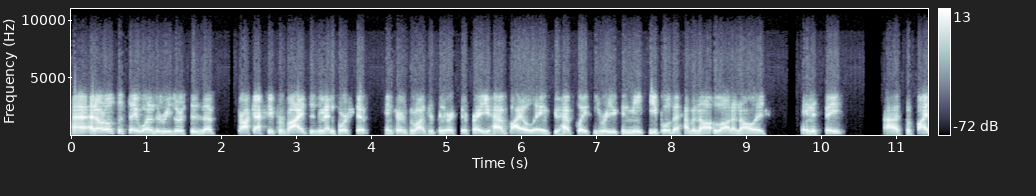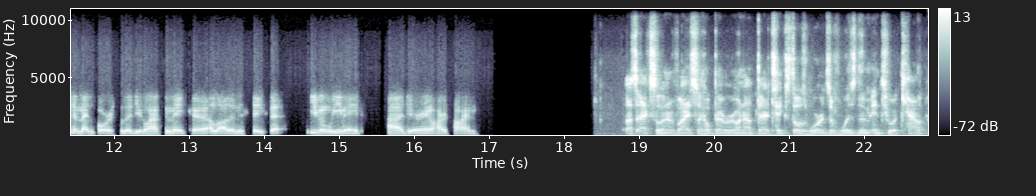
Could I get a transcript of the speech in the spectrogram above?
Uh, and I would also say one of the resources that Brock actually provides is mentorship in terms of entrepreneurship, right? You have BioLinc, you have places where you can meet people that have a, not, a lot of knowledge in the space. Uh, so find a mentor so that you don't have to make uh, a lot of the mistakes that even we made uh, during our time. That's excellent advice. I hope everyone out there takes those words of wisdom into account.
